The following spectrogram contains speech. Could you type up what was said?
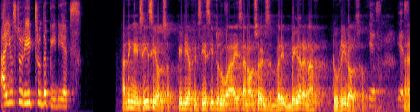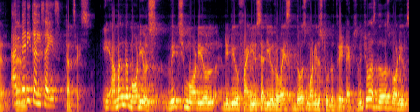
I used to read through the PDFs. I think it's easy also. PDF it's easy to revise and also it's very bigger enough to read also. Yes, yes, And- and, and- very concise. Concise. Eh, among the modules, which module did you find? You said you revised those modules two to three times. Which was those modules?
